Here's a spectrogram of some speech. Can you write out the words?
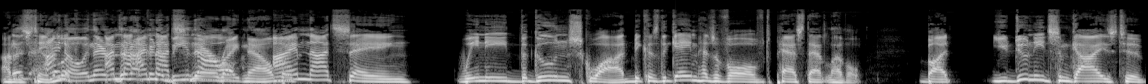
on this team. I Look, know, and they're- I'm they're not I'm gonna be there no, right now, but- I'm not saying we need the goon squad because the game has evolved past that level. But you do need some guys to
